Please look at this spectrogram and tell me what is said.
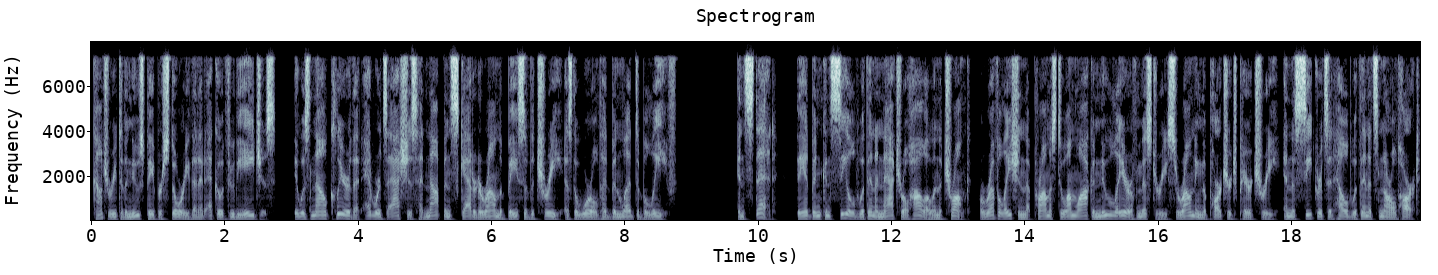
Contrary to the newspaper story that had echoed through the ages, it was now clear that Edward's ashes had not been scattered around the base of the tree as the world had been led to believe. Instead, they had been concealed within a natural hollow in the trunk, a revelation that promised to unlock a new layer of mystery surrounding the partridge pear tree and the secrets it held within its gnarled heart.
